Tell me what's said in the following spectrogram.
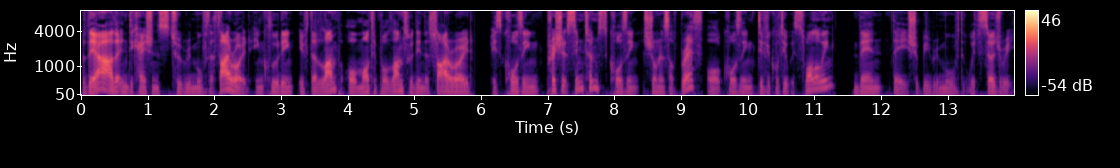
but there are other indications to remove the thyroid, including if the lump or multiple lumps within the thyroid is causing pressure symptoms, causing shortness of breath, or causing difficulty with swallowing, then they should be removed with surgery.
